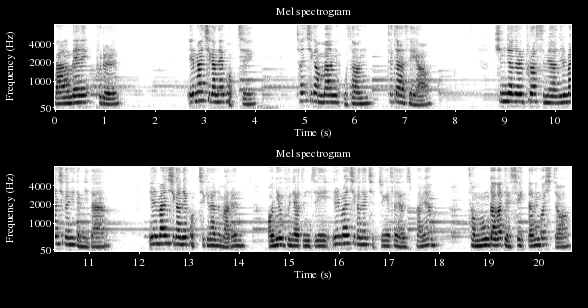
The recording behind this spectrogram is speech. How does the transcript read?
마음의 불을 1만 시간의 법칙 1000시간만 우선 투자하세요. 10년을 풀었으면 1만 시간이 됩니다. 1만 시간의 법칙이라는 말은 어느 분야든지 1만 시간을 집중해서 연습하면 전문가가 될 수 있다는 것이죠.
